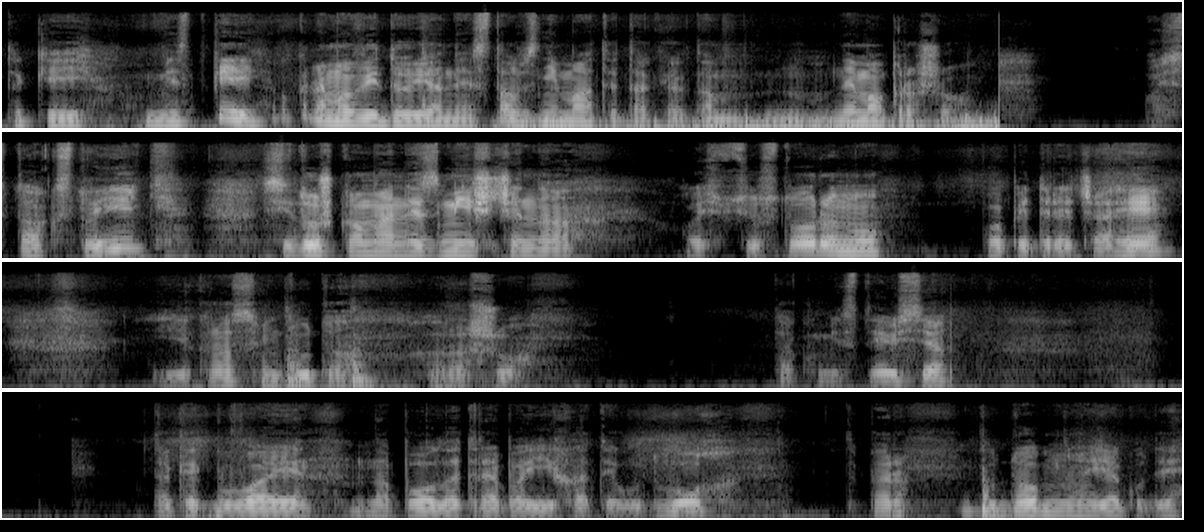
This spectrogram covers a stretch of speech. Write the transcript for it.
Такий місткий. Окремо відео я не став знімати, так як там ну, нема про що. Ось так стоїть. Сідушка в мене зміщена ось в цю сторону, попід речаги. І якраз він тут хорошо так вмістився. Так як буває, на поле треба їхати удвох. Тепер удобно є куди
